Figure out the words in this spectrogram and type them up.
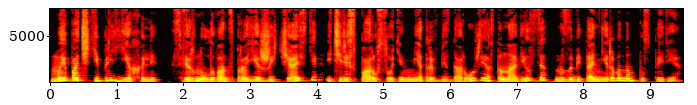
«Мы почти приехали», — свернул Иван с проезжей части и через пару сотен метров бездорожья остановился на забетонированном пустыре.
